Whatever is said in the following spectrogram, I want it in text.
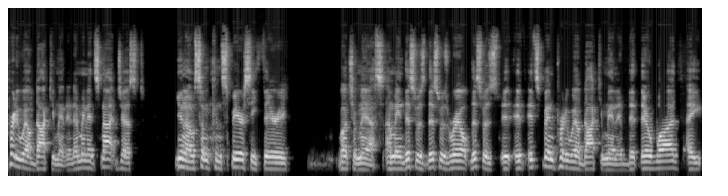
pretty well documented. I mean, it's not just you know some conspiracy theory bunch of mess. I mean, this was this was real. This was it, it, has been pretty well documented that there was a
